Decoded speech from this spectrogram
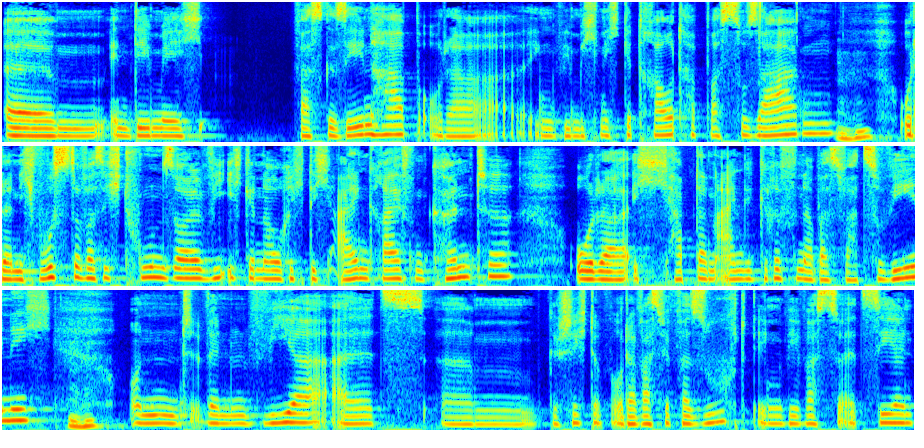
ähm, indem ich was gesehen habe oder irgendwie mich nicht getraut habe, was zu sagen mhm. oder nicht wusste, was ich tun soll, wie ich genau richtig eingreifen könnte oder ich habe dann eingegriffen, aber es war zu wenig. Mhm. Und wenn wir als ähm, Geschichte oder was wir versucht, irgendwie was zu erzählen,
